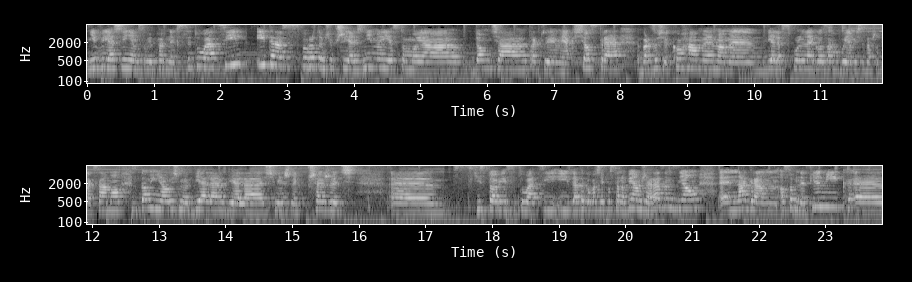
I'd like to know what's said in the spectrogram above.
niewyjaśnieniem sobie pewnych sytuacji. I teraz z powrotem się przyjaźnimy, jest to moja domcia, traktujemy jak siostrę, bardzo się kochamy, mamy wiele wspólnego, zachowujemy się zawsze tak samo. Z Domi miałyśmy wiele, wiele śmiesznych przeżyć, historii, sytuacji i dlatego właśnie postanowiłam, że razem z nią e, nagram osobny filmik e,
